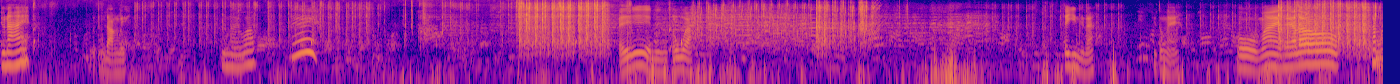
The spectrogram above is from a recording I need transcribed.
อยู่ไหน ดดังๆเลยอยู่ไหนวะเฮ้ยเอ้ยหนึ่งตัวได้ยินอยู่นะ อยู่ตรงไหน โอ้ ไม่แพ้แล้วทำไม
